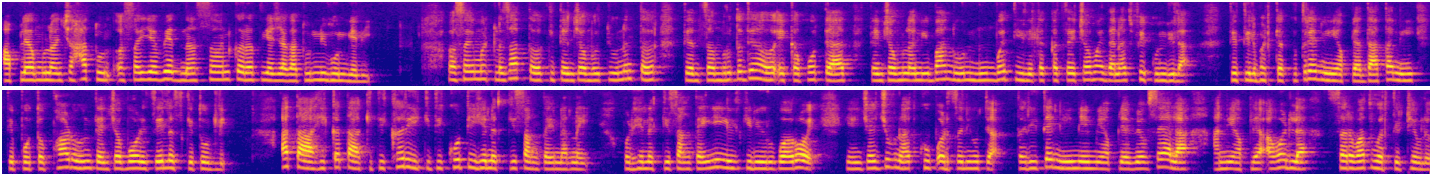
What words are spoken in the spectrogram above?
आपल्या मुलांच्या हातून असह्य वेदना सहन करत या जगातून निघून गेली. असंही म्हटलं जातं की त्यांच्या मृत्यूनंतर त्यांचा मृतदेह एका पोत्यात त्यांच्या मुलांनी बांधून मुंबईतील एका कचऱ्याच्या मैदानात फेकून दिला. तेथील भटक्या कुत्र्यांनी आपल्या दातांनी ते पोतं फाडून त्यांच्या बॉडीचे लसके तोडले. आता ही कथा किती खरी किती खोटी हे नक्की सांगता येणार नाही. पण हे नक्की सांगता येईल की निरुपा रॉय यांच्या जीवनात खूप अडचणी होत्या. तरी त्यांनी नेहमी आपल्या व्यवसायाला आणि आपल्या आवडला सर्वात वरती ठेवलं.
